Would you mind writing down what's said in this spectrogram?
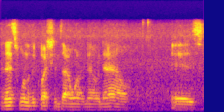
And that's one of the questions I want to know now is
